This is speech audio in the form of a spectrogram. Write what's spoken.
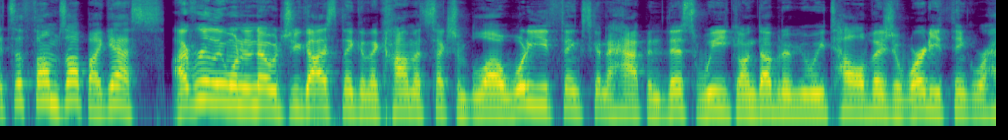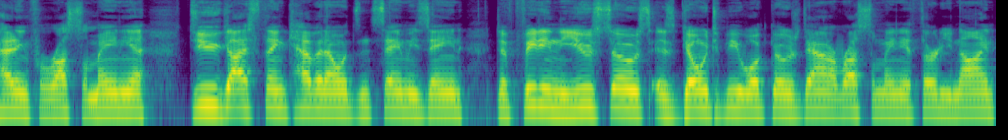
it's a thumbs up, I guess. I really want to know what you guys think in the comment section below. What do you think is going to happen this week on WWE television? Where do you think we're heading for WrestleMania? Do you guys think Kevin Owens and Sami Zayn defeating the Usos is going to be what goes down at WrestleMania 39?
